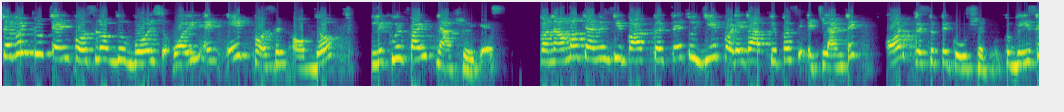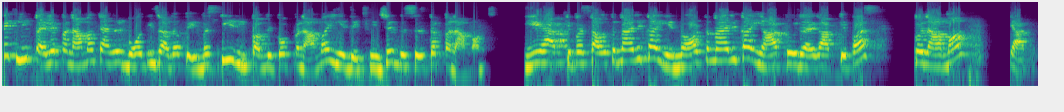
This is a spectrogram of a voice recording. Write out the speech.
7 to 10 percent of the world's oil and 8 percent of the liquefied natural gas. Panama Canal की बात करते हैं तो ये पड़ेगा आपके पास एटलांटिक और पैसिफिक ओशन में तो बेसिकली पहले पनामा कैनल बहुत ही ज़्यादा फ़ेमस थी रिपब्लिक ऑफ़ पनामा ये देख लीजिए दिस इज़ द पनामा ये है आपके पास साउथ अमेरिका ये नॉर्थ अमेरिका यहाँ पे हो जाएगा आपके पास पनामा कैनल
